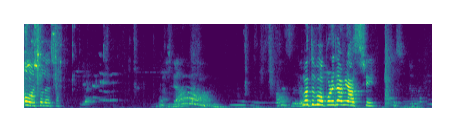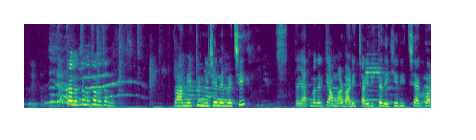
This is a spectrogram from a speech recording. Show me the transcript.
ও মা, চলে এসো। তুমি ওপরে যা আমি আসছি। চলো চলো চলো চলো। তো আমি একটু নিচে নেমেছি। তাই আপনাদেরকে আমার বাড়ির চারিদিকটা দেখিয়ে দিচ্ছি একবার।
